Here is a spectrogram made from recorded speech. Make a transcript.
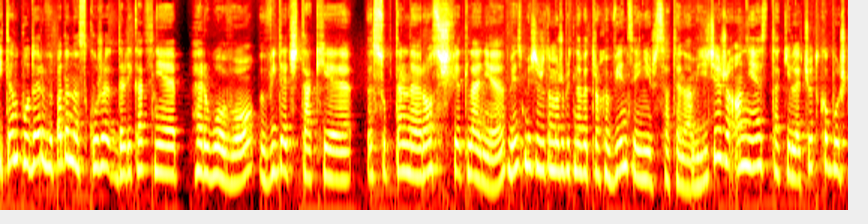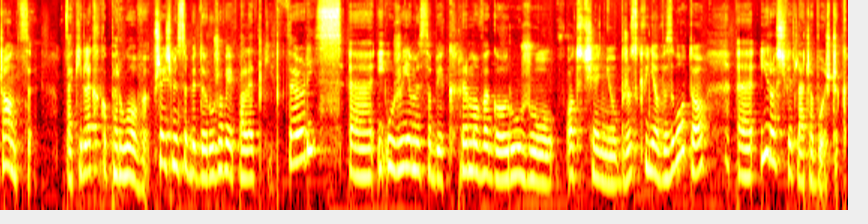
I ten puder wypada na skórze delikatnie perłowo. Widać takie subtelne rozświetlenie, więc myślę, że to może być nawet trochę więcej niż satyna. Widzicie, że on jest taki leciutko błyszczący. Taki lekko perłowy. Przejdźmy sobie do różowej paletki 30s e, i użyjemy sobie kremowego różu w odcieniu brzoskwiniowy złoto e, i rozświetlacza błyszczyk.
